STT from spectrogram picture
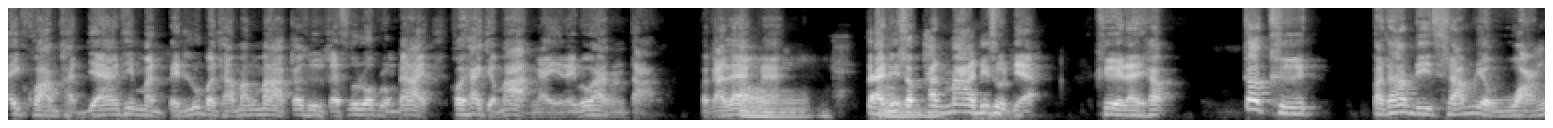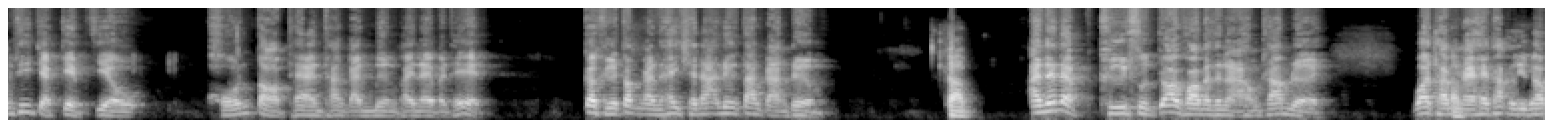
ไอ้ความขัดแย้งที่มันเป็นรูปธรรมมากๆ ก็คือกระสู้รบลงได้ ค่อนข้างจะมากไงในภูมิภาคต่าง ๆ ประการแรกนะอ๋อแต่ที่สำคัญมากที่สุดเนี่ย คืออะไรครับ ก็คือประธานาธิบดีทรัมป์เนี่ยหวังที่จะเก็บเกี่ยวผลตอบแทนทางการเมืองภายในประเทศ ก็คือต้องการให้ชนะเลือกตั้งกลางเดิม ครับ อันนั้นเนี่ยคือสุดยอดความปรารถนาของทรัมป์เลย ว่าทำไงให้พรรครีพับ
